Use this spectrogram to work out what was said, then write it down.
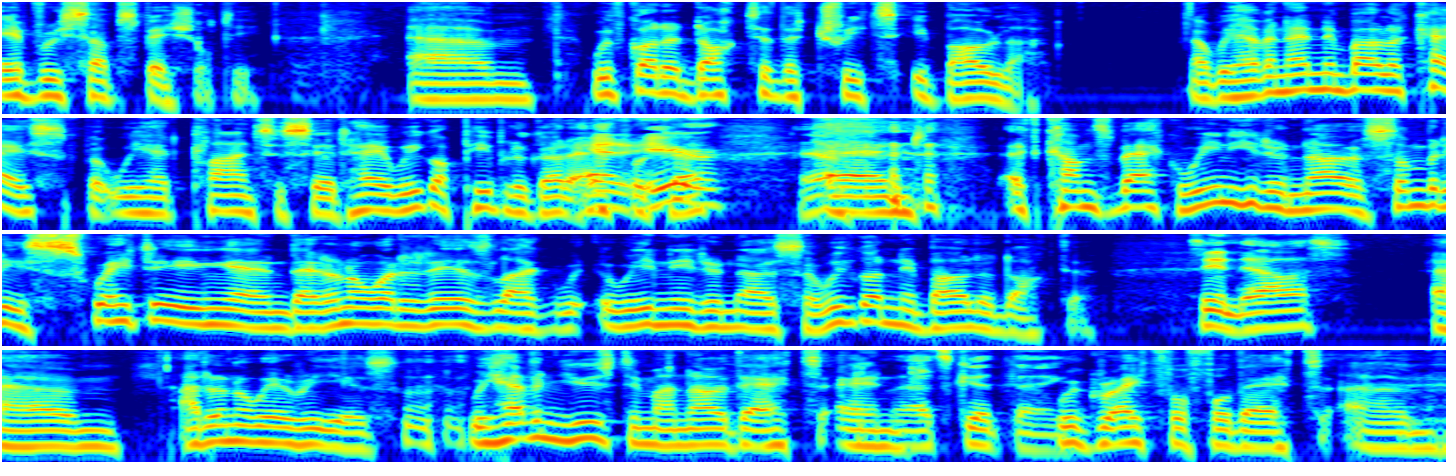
every subspecialty. Um, we've got a doctor that treats Ebola. Now we haven't had an Ebola case, but we had clients who said, "Hey, we got people who go to it Africa. Yeah. and it comes back. We need to know if somebody's sweating and they don't know what it is. Like we, we need to know. So we've got an Ebola doctor. Is he in Dallas? Um, I don't know where he is. we haven't used him. I know that, and That's a good thing. We're grateful for that. Um,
